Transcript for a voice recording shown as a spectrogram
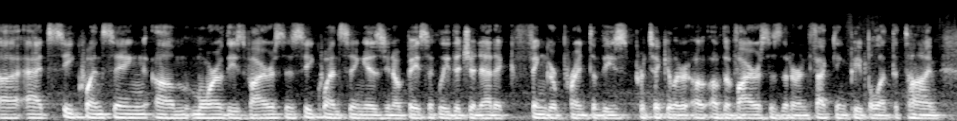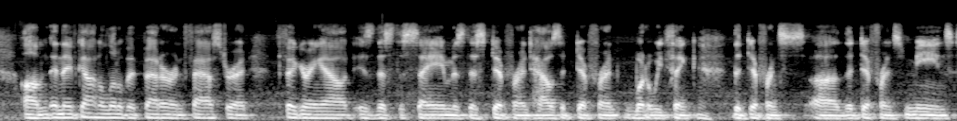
uh, at sequencing um, more of these viruses. Sequencing is, you know, basically the genetic fingerprint of these particular of, of the viruses that are infecting people at the time, um, and they've gotten a little bit better and faster at figuring out is this the same, is this different, how's it different, what do we think mm. the difference uh, the difference means.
